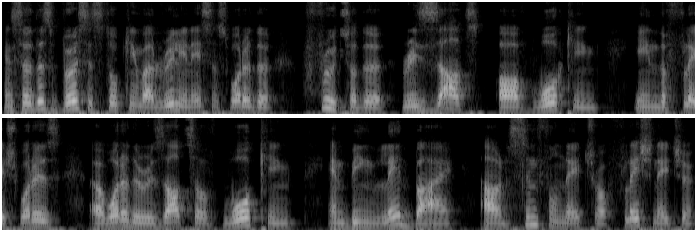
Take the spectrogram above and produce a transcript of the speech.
And so this verse is talking about really in essence what are the fruits or the results of walking in the flesh? What is uh, what are the results of walking and being led by our sinful nature or flesh nature,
